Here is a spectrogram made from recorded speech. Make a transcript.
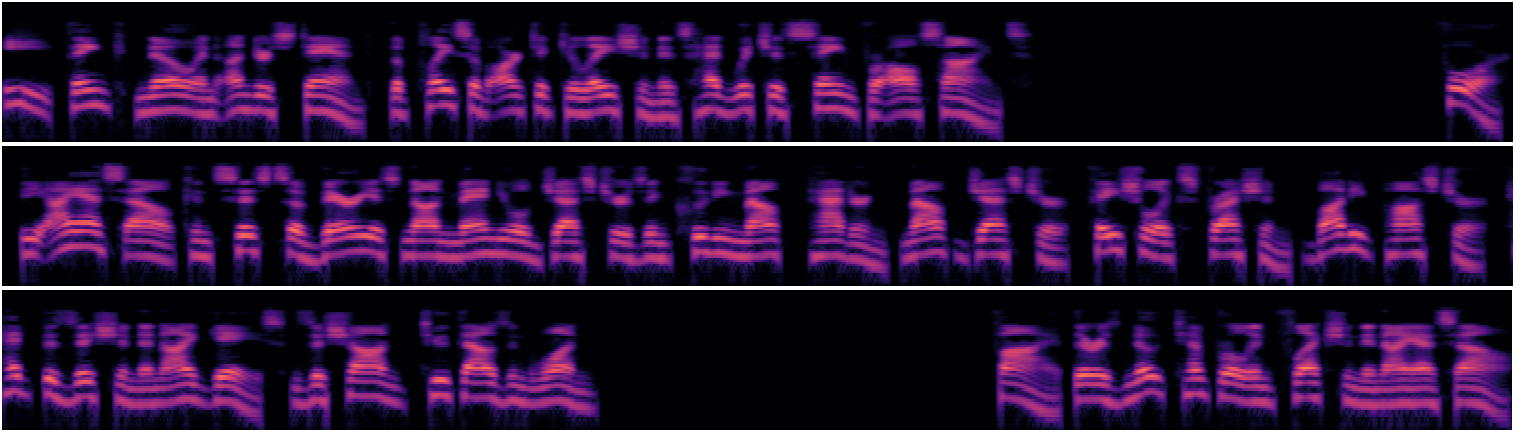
E. Think, know and understand, the place of articulation is head which is same for all signs. 4. The ISL consists of various non-manual gestures including mouth pattern, mouth gesture, facial expression, body posture, head position and eye gaze. Zeshan, 2001 5. There is no temporal inflection in ISL.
